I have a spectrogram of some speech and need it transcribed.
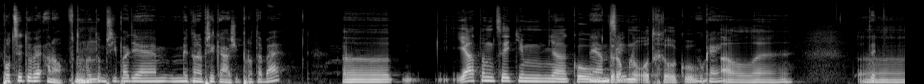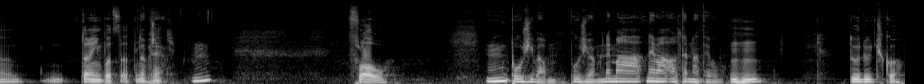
Pocitově ano. V tomto mm-hmm. případě mi to nepřikáží. Pro tebe? Uh, já tam cítím nějakou Nianci? drobnou odchylku, OK. ale uh, Teď- to není podstatný. Dobře. teď. Hm? Flow. Hm, používám, používám. Nemá, nemá alternativu. Mhm. Tudučko.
